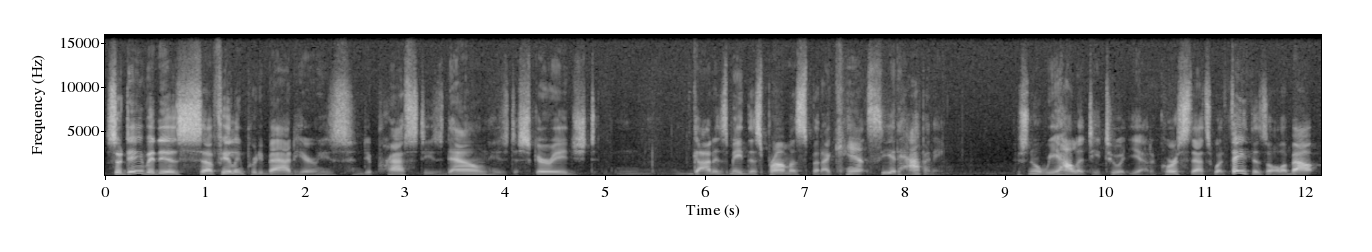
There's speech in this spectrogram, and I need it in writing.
So David is uh, feeling pretty bad here. He's depressed, he's down, he's discouraged. God has made this promise, but I can't see it happening. There's no reality to it yet. Of course, that's what faith is all about.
